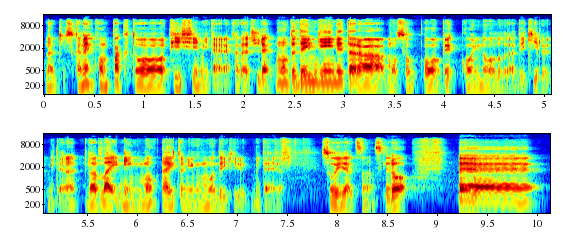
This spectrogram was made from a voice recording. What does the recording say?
なんていうんですかね、コンパクト PC みたいな形で、本当電源入れたら、もうそこ、ビットコインノードができるみたいな、ライトニングも、ライトニングもできるみたいな、そういうやつなんですけど、えー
